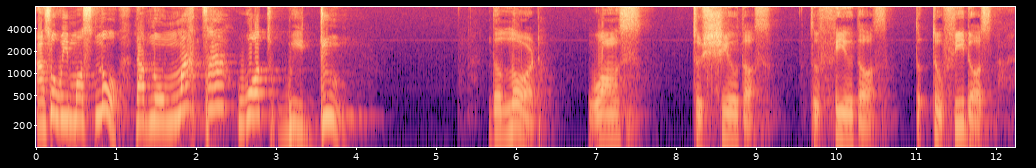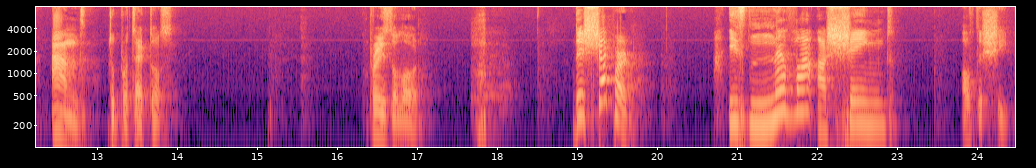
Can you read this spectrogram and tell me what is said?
And so we must know that no matter what we do, the Lord wants to shield us, to feed us, to, to feed us, and to protect us. Praise the Lord. The shepherd is never ashamed of the sheep.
